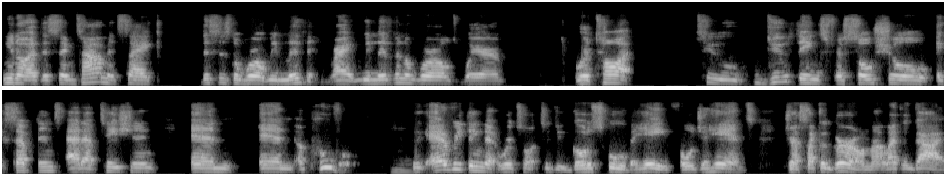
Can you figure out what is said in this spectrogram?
you know, at the same time, it's like this is the world we live in, right? We live in a world where we're taught to do things for social acceptance, adaptation, and and approval. Mm. Like everything that we're taught to do: go to school, behave, hold your hands, dress like a girl, not like a guy,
